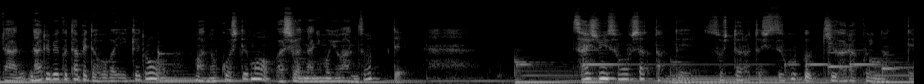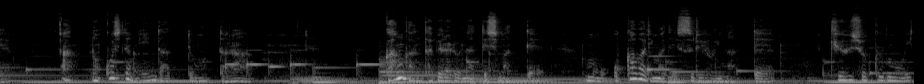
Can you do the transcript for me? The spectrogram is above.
だなるべく食べた方がいいけど、まあ、残してもわしは何も言わんぞって。最初にそうおっしゃったんでそしたら私すごく気が楽になってあ残してもいいんだって思ったらガンガン食べられるようになってしまってもうおかわりまでするようになって給食もいっ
